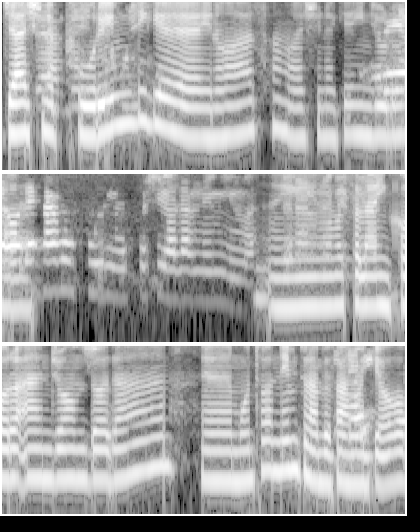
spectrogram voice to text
جشن پوریم دیگه اینا هست همش اینا که اینجور اومدن. یادم نمیومد این مثلا این کار رو انجام دادن. منتها نمی‌تونم بفهمم که آقا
